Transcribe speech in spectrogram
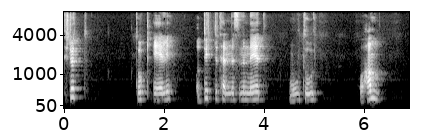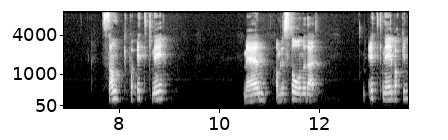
Til slutt tok Eli og dyttet hendene sine ned mot Thor, og han sank på ett kne. Men han ble stående der, med ett kne i bakken.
